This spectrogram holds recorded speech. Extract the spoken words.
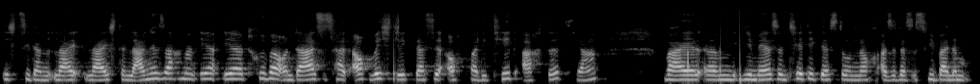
Ich ziehe dann le leichte, lange Sachen dann eher, eher drüber. Und da ist es halt auch wichtig, dass ihr auf Qualität achtet, ja. Weil ähm, je mehr Synthetik, desto noch, also das ist wie bei einem,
